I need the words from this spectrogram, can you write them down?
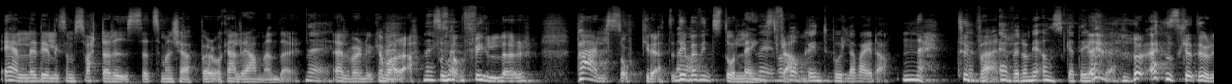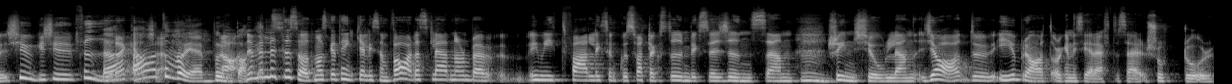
Eller det liksom svarta riset som man köper och aldrig använder. Nej. Eller vad det nu kan vara. Nej, som man fyller. Pärlsockret, det behöver inte stå längst Nej, man fram. bakar ju inte bullar varje dag. Nej, tyvärr. Även om jag önskar att jag gjorde det. Jag önskar att det gjorde det. 2024 Ja, kanske. ja, då börjar bullbaket. nej, men lite så att man ska tänka liksom vardagskläderna, de där, i mitt fall liksom svarta kostymbyxor, jeansen, Mm. skinnkjolen. Ja, du är ju bra att organisera efter så här skjortor,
